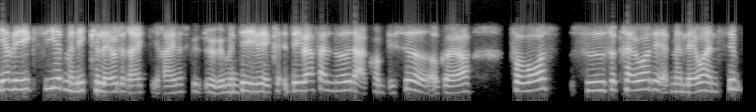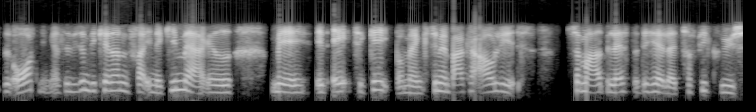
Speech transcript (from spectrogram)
Jeg vil ikke sige, at man ikke kan lave det rigtige regnestykke, men det er, det er i hvert fald noget, der er kompliceret at gøre. For vores side, så kræver det, at man laver en simpel ordning, altså ligesom vi kender den fra energimærket med et A til G, hvor man simpelthen bare kan aflæse, så meget belaster det her eller et trafiklys.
